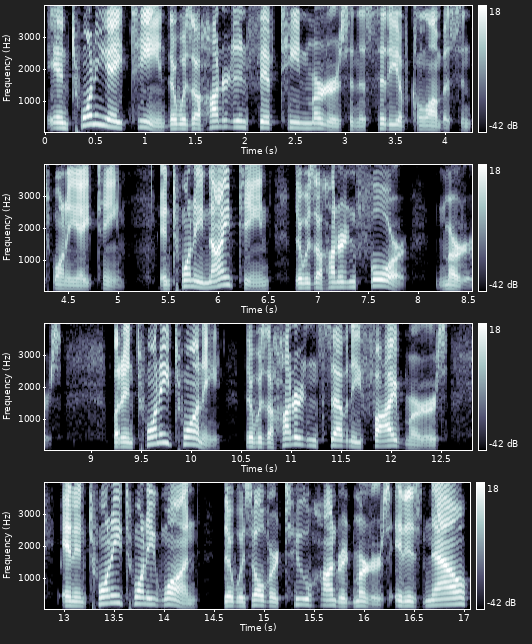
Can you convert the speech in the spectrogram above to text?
In 2018, there was 115 murders in the city of Columbus in 2018. In 2019, there was 104 murders. But in 2020, there was 175 murders, and in 2021, there was over 200 murders. It is now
